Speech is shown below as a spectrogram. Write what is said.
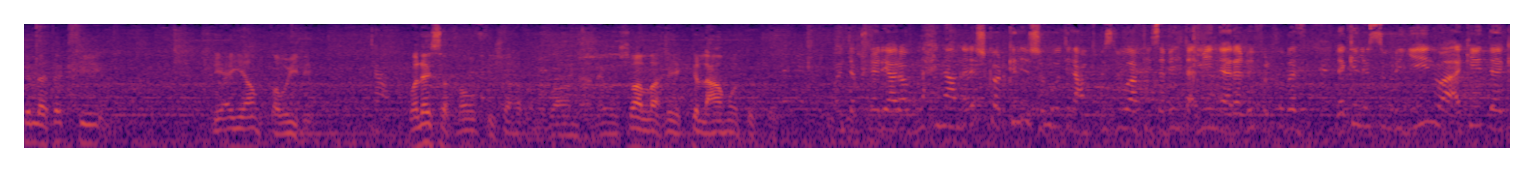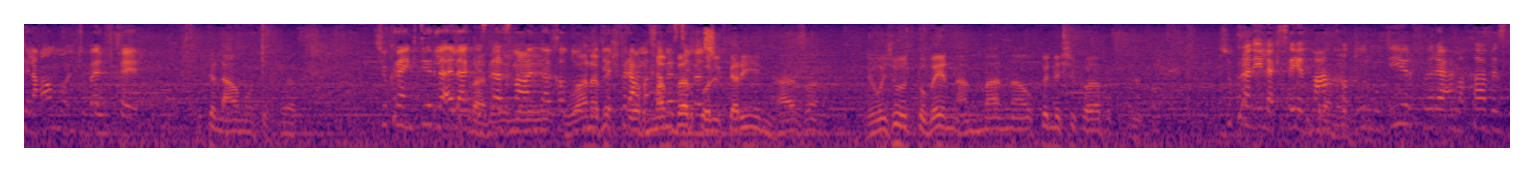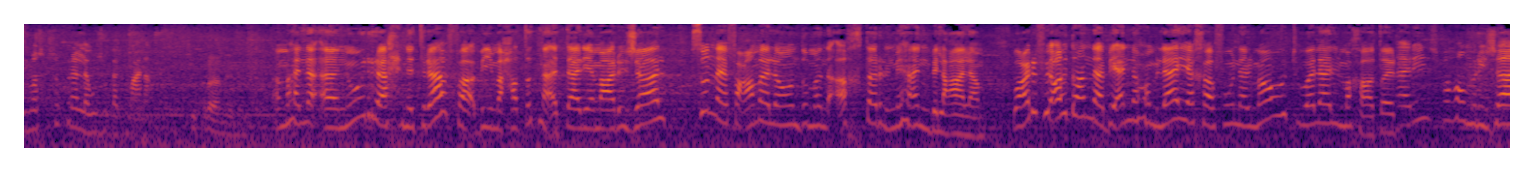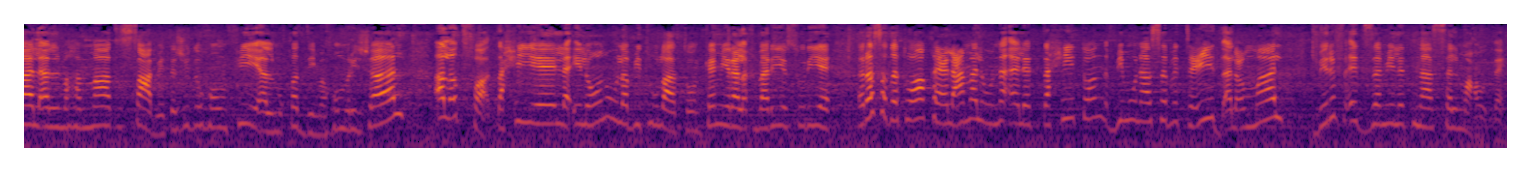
كلها تكفي لأيام طويلة. وليس خوف في شهر رمضان يعني وإن شاء الله هيك كل عام وأنتم بخير. وأنت بخير يا رب. نحن بدنا نشكر كل الجهود اللي عم تبذلوها في سبيل تأمين رغيف الخبز لكل السوريين وأكيد كل عام وأنتم بألف خير. كل عام وأنتم بخير. شكرا كثير لك أستاذ. معنا مدير فرع بشكر مخابز منبركم الكريم هذا لوجودكم بين عمالنا وكل الشكر لكم شكرا لك سيد معن. خضور مدير فرع مخابز دمشق. شكرا لوجودك معنا. شكرا لك أما هلأ نور رح نترافق بمحطتنا التالية مع رجال صنف عملهم ضمن أخطر المهن بالعالم. وعرفوا أيضا بأنهم لا يخافون الموت ولا المخاطر. أريج فهم رجال المهمات الصعبة تجدهم في المقدمة. هم رجال الإطفاء تحية لإلهم ولبطولاتهم. كاميرا الإخبارية السورية رصدت واقع العمل ونقلت تحيتهم بمناسبة عيد العمال برفقة زميلتنا سلمى عودة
